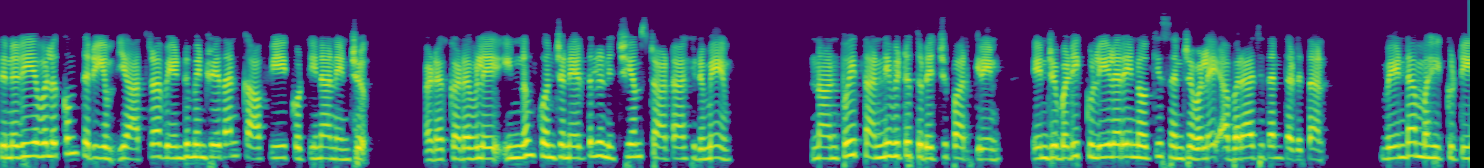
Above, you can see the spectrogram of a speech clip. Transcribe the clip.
திணறியவளுக்கும் தெரியும். யாத்ரா வேண்டுமென்றேதான் காஃபியை கொட்டினான் என்று. அட கடவுளே இன்னும் கொஞ்ச நேரத்துல நிச்சயம் ஸ்டார்ட் ஆகிடுமே. நான் போய் தண்ணி விட்டு துடைச்சு பார்க்கிறேன் என்றபடி குளியலரை நோக்கி சென்றவளை அபராஜிதன் தடுத்தான். வேண்டாம் மகிக்குட்டி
